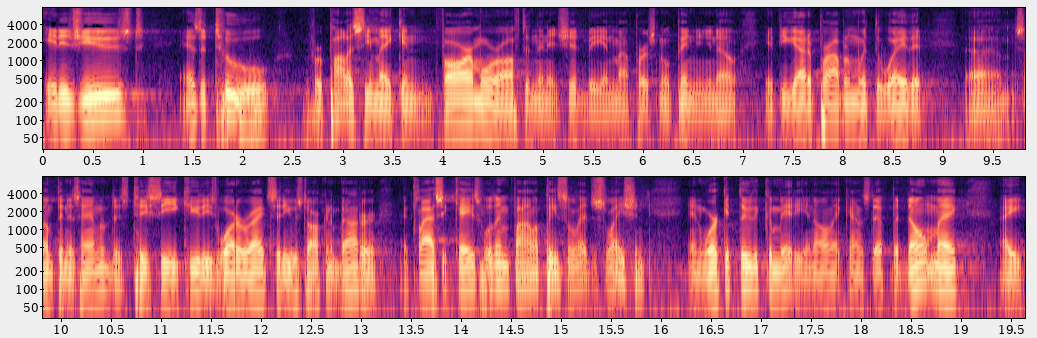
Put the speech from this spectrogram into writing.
it is used as a tool for policy making far more often than it should be, in my personal opinion. You know, if you got a problem with the way that um, something is handled, as TCEQ, these water rights that he was talking about, or a classic case, well, then file a piece of legislation and work it through the committee and all that kind of stuff. But don't make a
